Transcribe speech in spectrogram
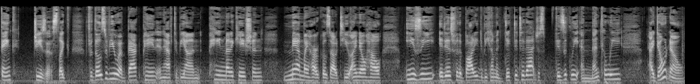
Thank Jesus. Like for those of you who have back pain and have to be on pain medication, man, my heart goes out to you. I know how easy it is for the body to become addicted to that, just physically and mentally. I don't know,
